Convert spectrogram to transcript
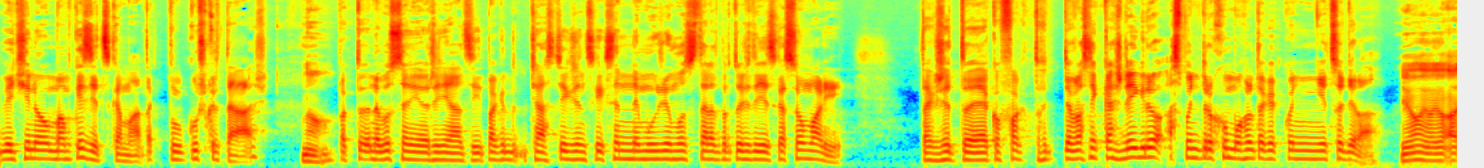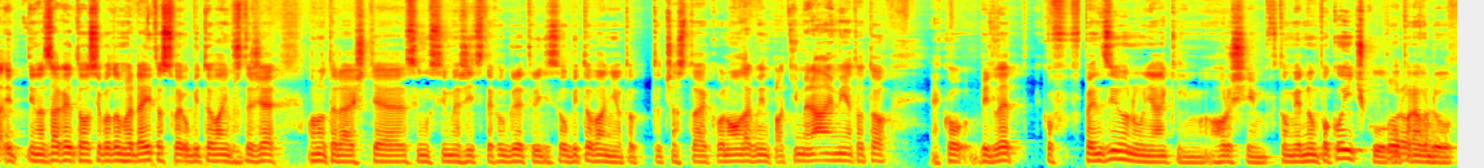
většinou mamky s dětskama, tak půlku škrtáš, No, pak to, nebo seniori nějací, pak část těch ženských se nemůže moc starat, protože ty děcka jsou malí. Takže to je jako fakt, to, je vlastně každý, kdo aspoň trochu mohl, tak jako něco dělá. Jo, jo, jo, a i, i na základě toho si potom hledají to svoje ubytování, protože ono teda ještě si musíme říct, jako kde ty lidi jsou ubytovaní, jo, to, to často jako, no, tak my jim platíme nájmy a toto. jako bydlet jako v penzionu nějakým horším, v tom jednom pokojíčku, Půl opravdu,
